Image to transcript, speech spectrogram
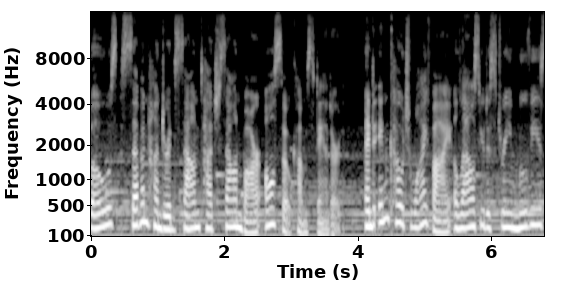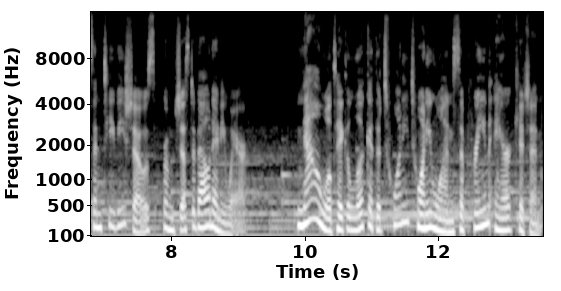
Bose 700 SoundTouch soundbar also comes standard. And in-coach Wi-Fi allows you to stream movies and TV shows from just about anywhere. Now we'll take a look at the 2021 Supreme Aire Kitchen.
